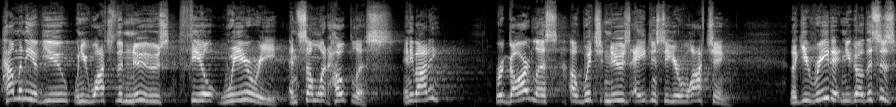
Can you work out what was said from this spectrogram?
how many of you when you watch the news feel weary and somewhat hopeless. Anybody? Regardless of which news agency you're watching. Like you read it and you go, this is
